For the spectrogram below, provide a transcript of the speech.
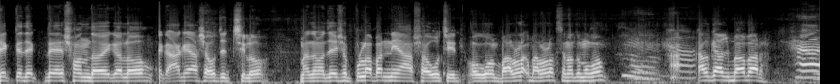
দেখতে দেখতে সন্ধ্যা হয়ে গেল আগে আসা উচিত ছিল। মাঝে মাঝে এইসব পোলাপান নিয়ে আসা উচিত। ভালো ভালো লাগছে না তোমাকে কালকে আসবে আবার? হ্যাঁ।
